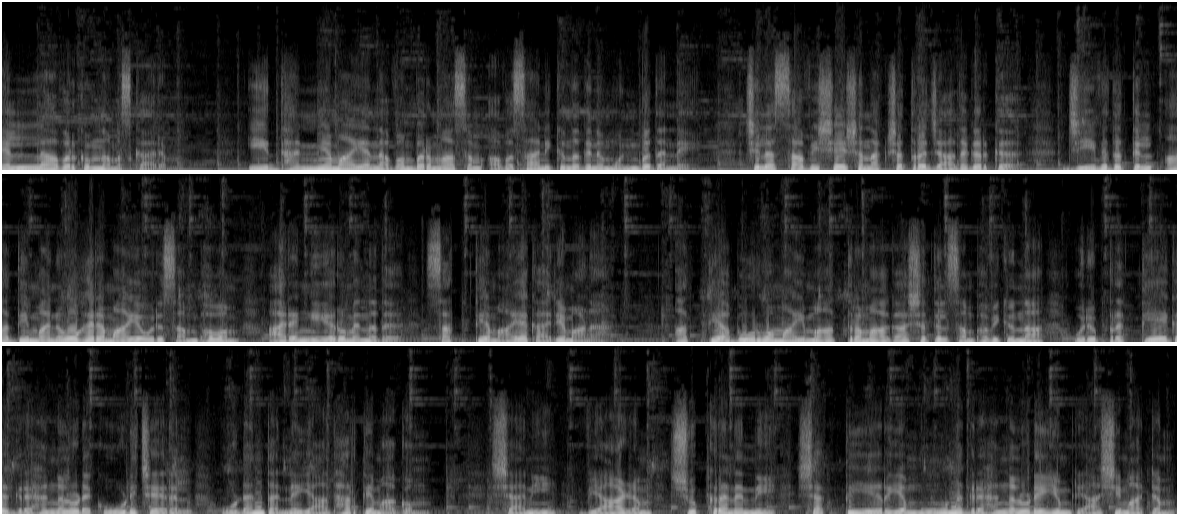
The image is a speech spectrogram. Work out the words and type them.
എല്ലാവർക്കും നമസ്കാരം. ഈ ധന്യമായ നവംബർ മാസം അവസാനിക്കുന്നതിന് മുൻപ് തന്നെ ചില സവിശേഷ നക്ഷത്ര ജാതകർക്ക് ജീവിതത്തിൽ അതിമനോഹരമായ ഒരു സംഭവം അരങ്ങേറുമെന്നത് സത്യമായ കാര്യമാണ്. അത്യപൂർവമായി മാത്രം ആകാശത്തിൽ സംഭവിക്കുന്ന ഒരു പ്രത്യേക ഗ്രഹങ്ങളുടെ കൂടിച്ചേരൽ ഉടൻ തന്നെ യാഥാർത്ഥ്യമാകും. ശനി വ്യാഴം ശുക്രൻ എന്നീ ശക്തിയേറിയ മൂന്ന് ഗ്രഹങ്ങളുടെയും രാശിമാറ്റം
